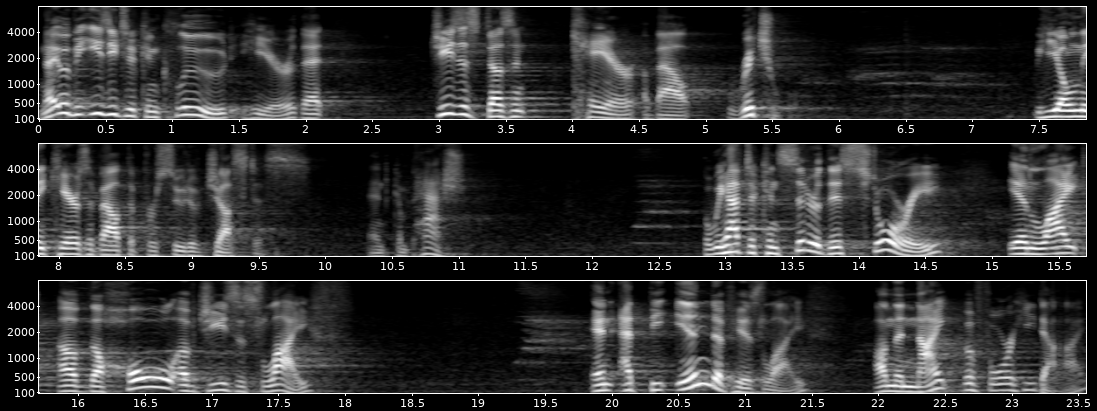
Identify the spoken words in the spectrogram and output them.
Now, it would be easy to conclude here that Jesus doesn't care about ritual. He only cares about the pursuit of justice and compassion. But we have to consider this story in light of the whole of Jesus' life. And at the end of his life, on the night before he dies,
